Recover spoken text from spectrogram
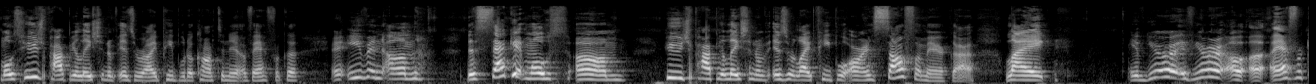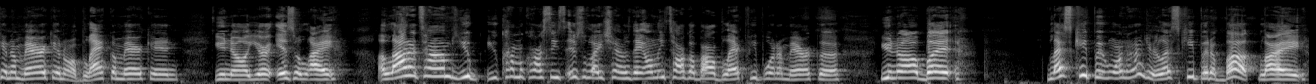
most huge population of Israelite people, the continent of Africa, and even um, the second most um, huge population of Israelite people are in South America. Like, if you're if you're a, a African American or Black American, you know, you're Israelite. A lot of times you you come across these Israelite channels. They only talk about Black people in America you know, but let's keep it 100. Let's keep it a buck. Like,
